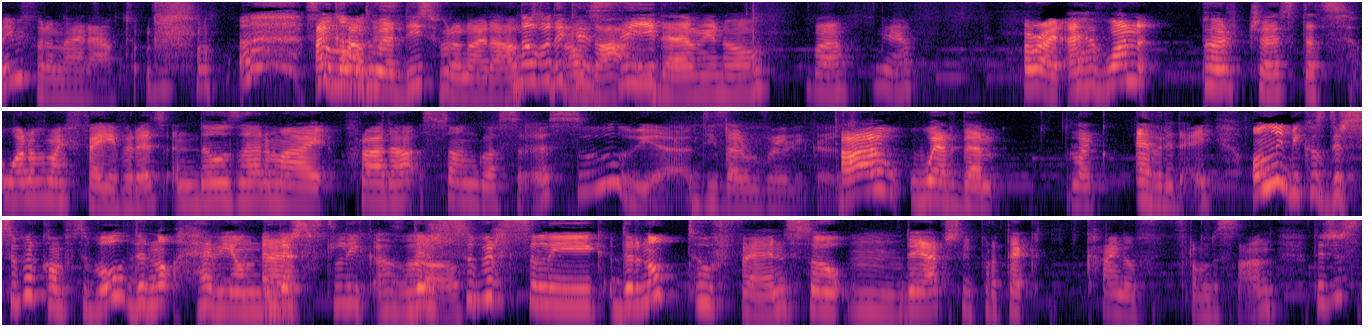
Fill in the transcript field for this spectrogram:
Maybe for a night out. So I can't wear these for a night out. Nobody I'll can die. see them, you know. But yeah. Alright, I have one purchase that's one of my favorites, and those are my Prada sunglasses. Ooh, yeah, these are really good. I wear them like every day. Only because they're super comfortable, they're not heavy on the and they're sleek as well. They're super sleek. They're not too thin, so Mm. they actually protect kind of from the sun. They're just,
